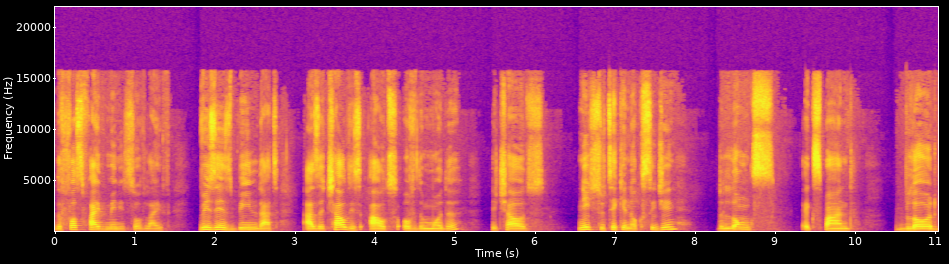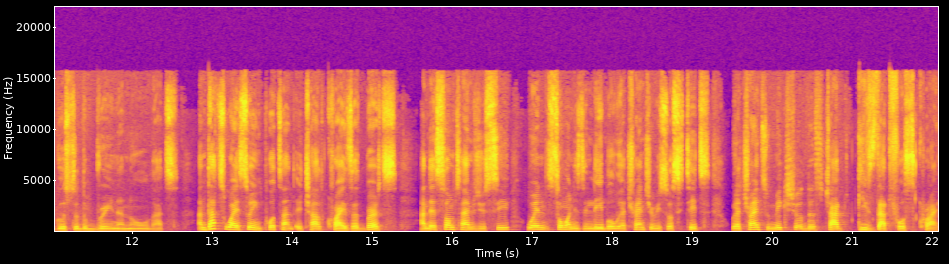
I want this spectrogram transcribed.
the first five minutes of life. Reasons being that as the child is out of the mother, the child needs to take in oxygen, the lungs expand, blood goes to the brain and all that. And that's why it's so important a child cries at birth. And then sometimes you see when someone is in labor, we are trying to resuscitate, we are trying to make sure this child gives that first cry.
